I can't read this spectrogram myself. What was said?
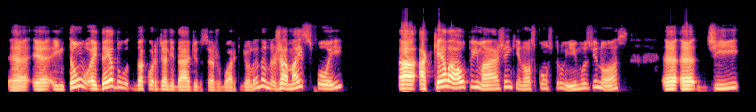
É, é, então, a ideia do, da cordialidade do Sérgio Buarque de Holanda jamais foi a, aquela autoimagem que nós construímos de nós, uh, de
